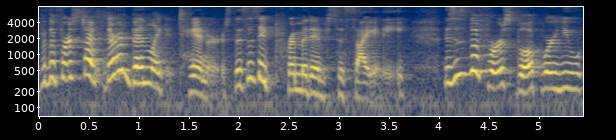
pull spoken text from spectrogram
for the first time, there have been like tanners. This is a primitive society. This is the first book where you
